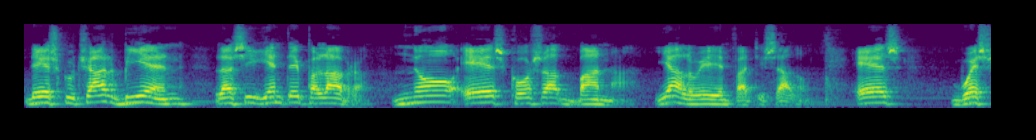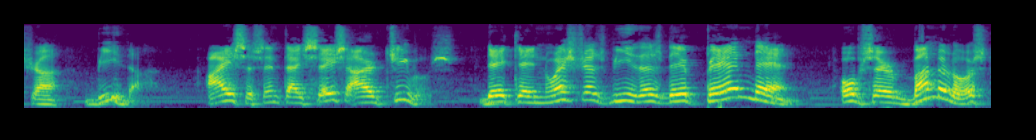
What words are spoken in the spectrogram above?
de escuchar bien la siguiente palabra. No es cosa vana. Ya lo he enfatizado. Es vuestra vida. Hay 66 archivos de que nuestras vidas dependen. Observándolos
